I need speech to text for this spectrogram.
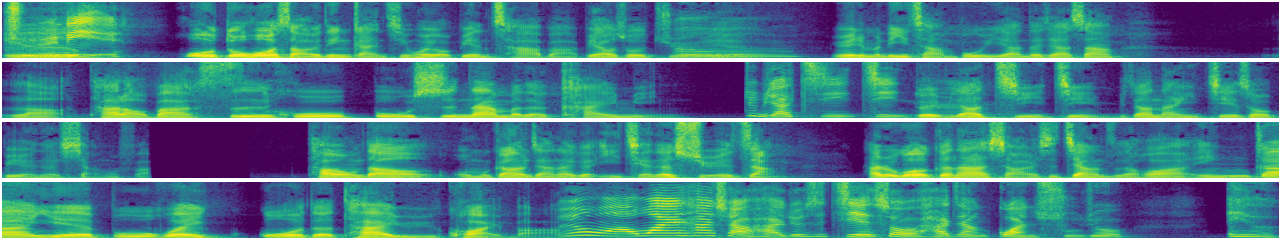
呃决裂？或多或少一定感情会有变差吧，不要说决裂，嗯因为你们立场不一样，再加上老他老爸似乎不是那么的开明，就比较激进、啊对，比较激进，比较难以接受别人的想法。套用到我们刚刚讲那个以前的学长，他如果跟他小孩是这样子的话，应该也不会过得太愉快吧没？有啊，万一他小孩就是接受他这样灌输，就哎呀，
